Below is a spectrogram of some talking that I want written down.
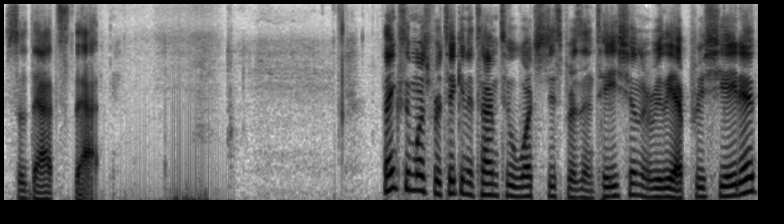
so that's that. Thanks so much for taking the time to watch this presentation. I really appreciate it.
